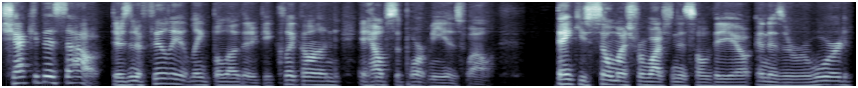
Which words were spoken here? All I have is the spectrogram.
check this out. There's an affiliate link below that if you click on it helps support me as well. Thank you so much for watching this whole video. And as a reward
